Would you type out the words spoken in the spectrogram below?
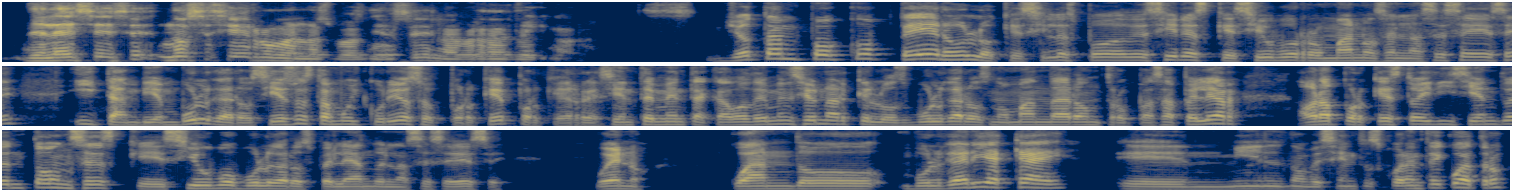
de la SS. No sé si hay rumanos bosnios, ¿eh? la verdad lo ignoro. Yo tampoco, pero lo que sí les puedo decir es que sí hubo romanos en las SS y también búlgaros, y eso está muy curioso. ¿Por qué? Porque recientemente acabo de mencionar que los búlgaros no mandaron tropas a pelear. Ahora, ¿por qué estoy diciendo entonces que sí hubo búlgaros peleando en las SS? Bueno, cuando Bulgaria cae en 1944,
